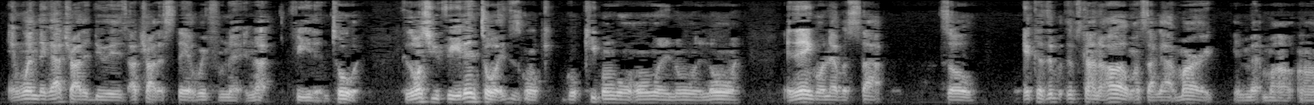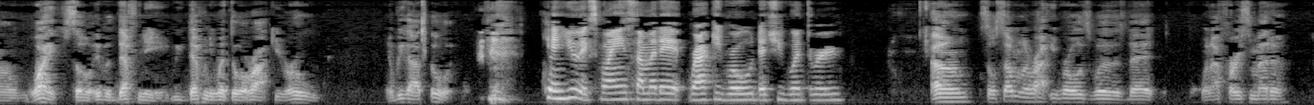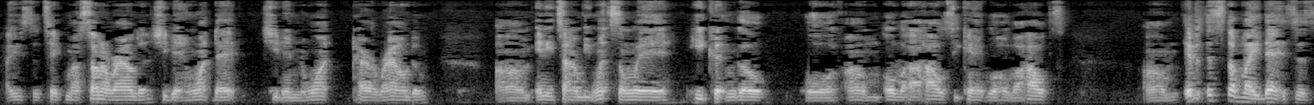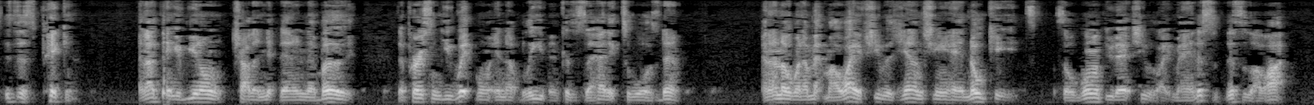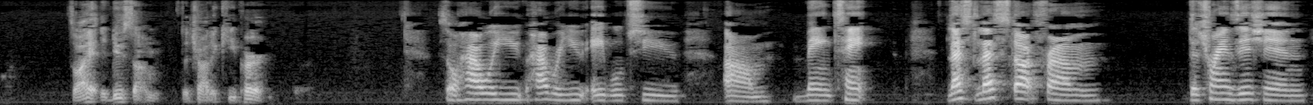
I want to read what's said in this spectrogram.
And one thing I try to do is I try to stay away from that and not feed into it. Because once you feed into it, it's just going to keep on going on and on and on. And it ain't going to never stop. So, because it, it, it, was kind of hard once I got married and met my um, wife. So it was definitely, we definitely went through a rocky road and we got through it. Can you explain some of that rocky road that you went through? Um, so some of the rocky roads was that when I first met her, I used to take my son around her. She didn't want that. She didn't want her around him. Um, anytime we went somewhere, he couldn't go, or um, over her house, he can't go over her house. Um, it's stuff like that, it's just it's just picking. And I think if you don't try to nip that in the bud, the person you with won't end up leaving because it's a headache towards them. And I know when I met my wife, she was young, she ain't had no kids. So going through that, she was like, "Man, this is this is a lot." So I had to do something to try to keep her. So how were you how were you able to um, maintain let's let's start from the transition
